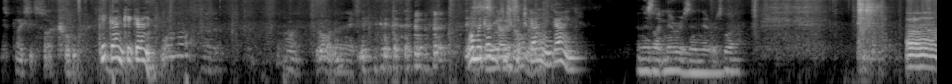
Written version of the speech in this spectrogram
This place is so cool. keep going, keep going. Oh my god, it just keeps going and going. And there's like mirrors in there as well. Uh,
